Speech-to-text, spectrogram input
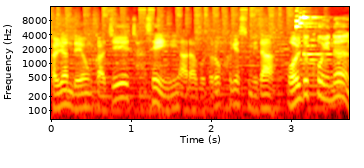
관련 내용까지 자세히 알아보도록 하겠습니다. 월드코인은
